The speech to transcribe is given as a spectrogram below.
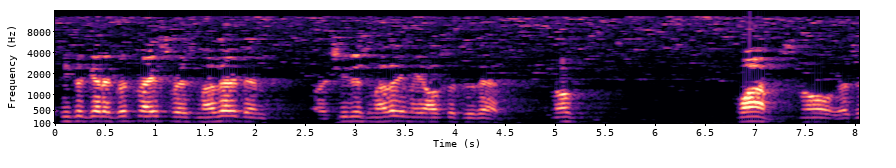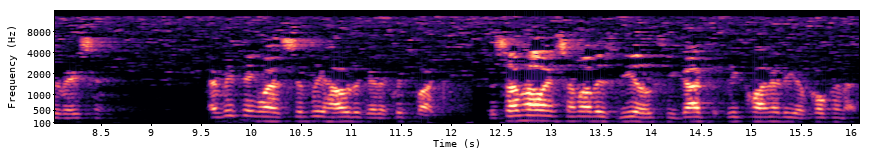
If he could get a good price for his mother, then, or cheat his mother, he may also do that. No qualms, no reservation. Everything was simply how to get a quick buck. But somehow in some of his deals, he got a big quantity of coconut.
